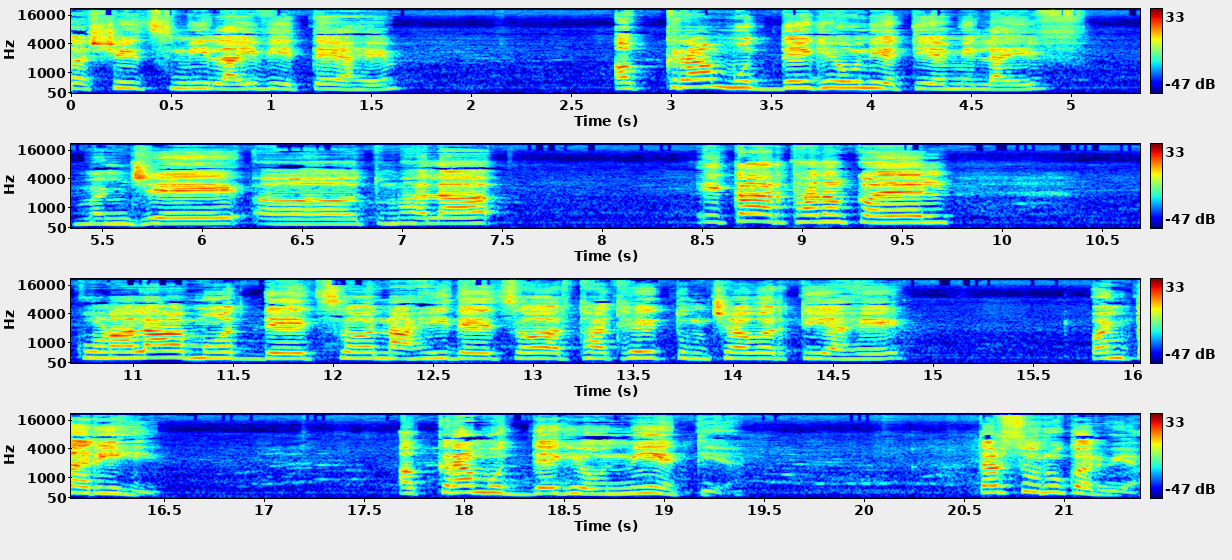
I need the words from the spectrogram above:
तशीच मी लाईव्ह येते आहे. अकरा मुद्दे घेऊन येते आहे मी लाईव्ह म्हणजे तुम्हाला एका अर्थानं कळेल कोणाला मत द्यायचं नाही द्यायचं अर्थात हे तुमच्यावरती आहे. पण तरीही अकरा मुद्दे घेऊन मी येते तर सुरू करूया.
